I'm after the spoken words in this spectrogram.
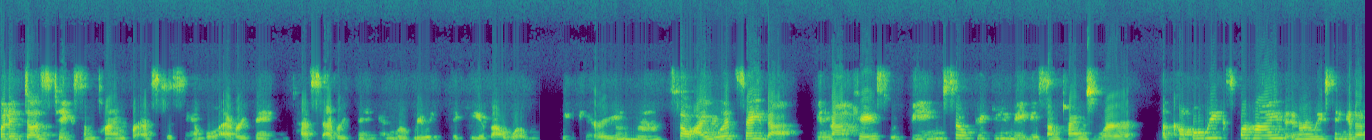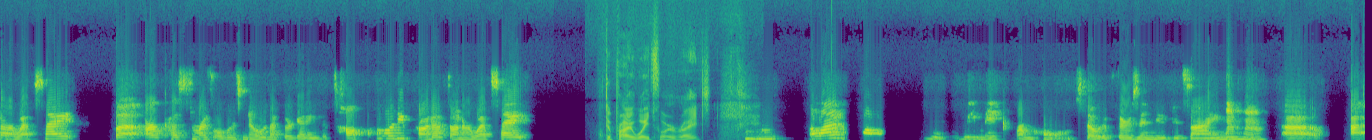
but it does take some time for us to sample everything and test everything and we're really picky about what we carry mm-hmm. so i would say that in that case with being so picky maybe sometimes we're a couple weeks behind in releasing it on our website but our customers always know that they're getting the top quality product on our website. They'll probably wait for it, right? Mm-hmm. A lot of we make from home. So if there's a new design, mm-hmm. uh, I,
